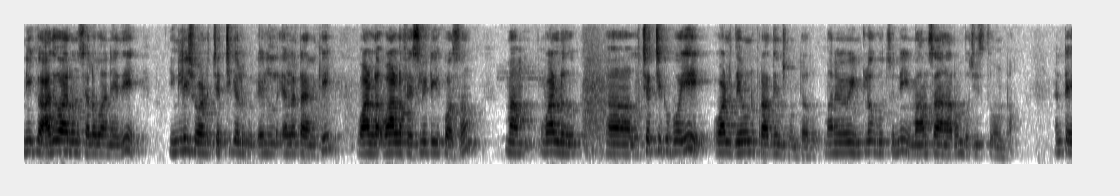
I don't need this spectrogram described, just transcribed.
నీకు ఆదివారం సెలవు అనేది ఇంగ్లీష్ వాళ్ళు చర్చికి వెళ్ళ వెళ్ళటానికి వాళ్ళ వాళ్ళ ఫెసిలిటీ కోసం మా వాళ్ళు చర్చికి పోయి వాళ్ళు దేవుణ్ణి ప్రార్థించుకుంటారు. మనం ఇంట్లో కూర్చుని మాంసాహారం భుజిస్తూ ఉంటాం. అంటే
